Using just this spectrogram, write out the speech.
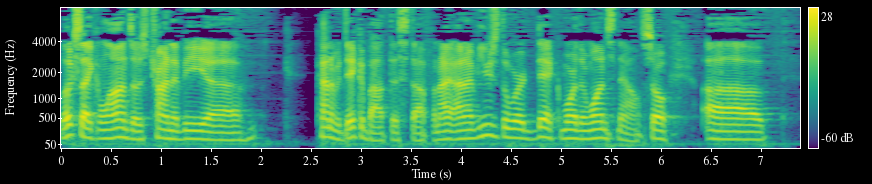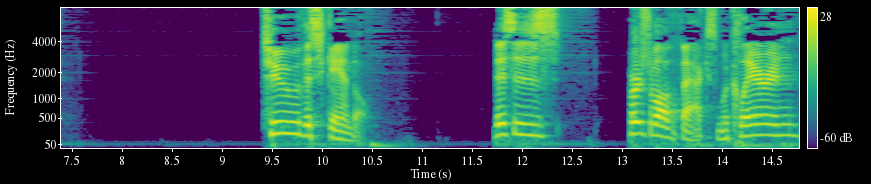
looks like Alonso's trying to be uh, kind of a dick about this stuff, and I and I've used the word dick more than once now. So uh, to the scandal. This is first of all the facts. McLaren,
